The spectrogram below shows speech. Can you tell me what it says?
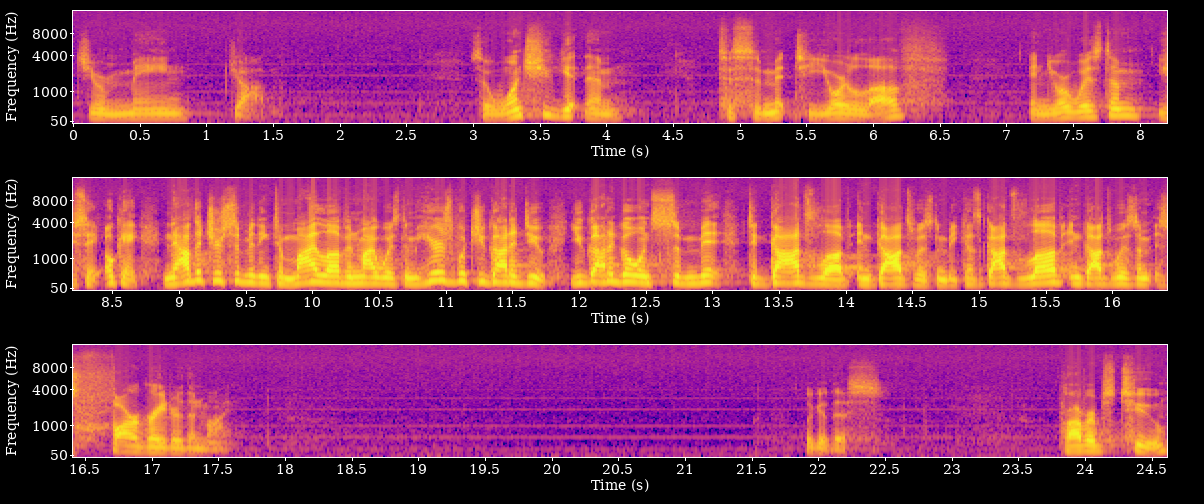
It's your main job. So once you get them to submit to your love, and your wisdom, you say, okay, now that you're submitting to my love and my wisdom, here's what you got to do. You got to go and submit to God's love and God's wisdom because God's love and God's wisdom is far greater than mine. Look at this Proverbs 2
